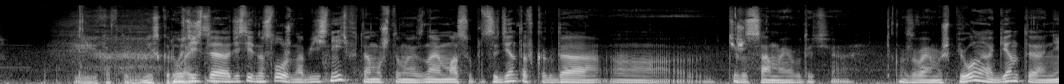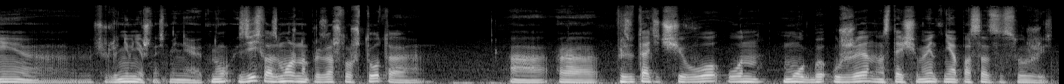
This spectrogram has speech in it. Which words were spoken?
и как-то не скрывается. Вот здесь да, действительно сложно объяснить, потому что мы знаем массу прецедентов, когда э, те же самые вот эти так называемые шпионы, агенты, они э, чуть ли не внешность меняют. Но здесь, возможно, произошло что-то, а, а, в результате чего он мог бы уже на настоящий момент не опасаться свою жизнь.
